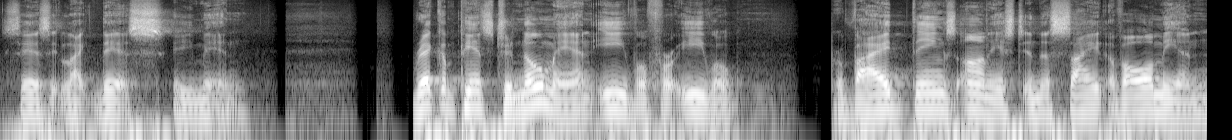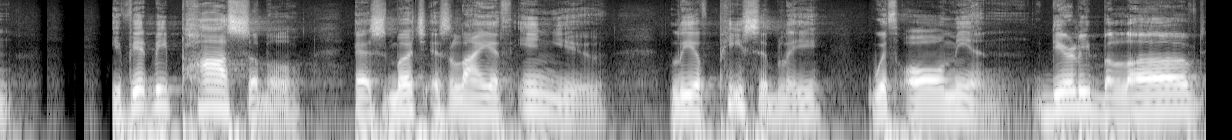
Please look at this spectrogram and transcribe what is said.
says it like this Amen. Recompense to no man evil for evil, provide things honest in the sight of all men. If it be possible, as much as lieth in you, live peaceably with all men. Dearly beloved,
